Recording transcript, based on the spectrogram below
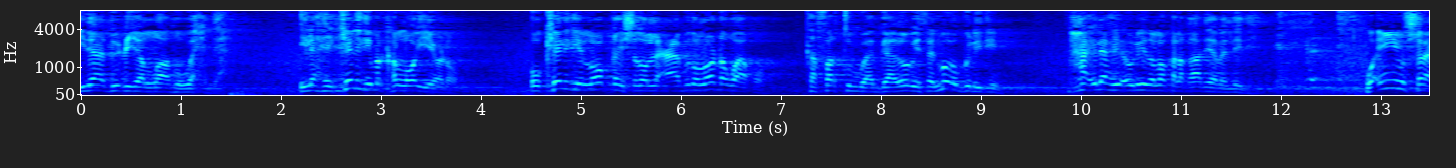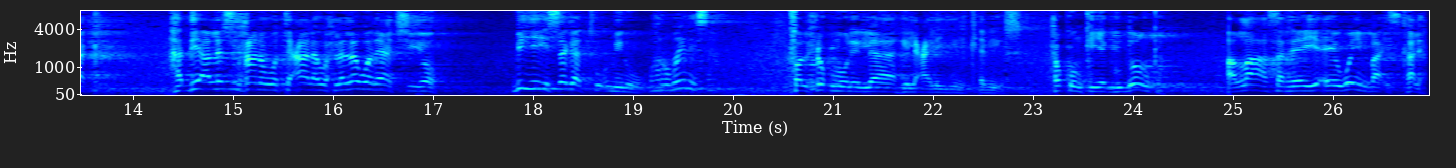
Idaa duciya allaahu waxdah ilaahay keligii marka loo yeedho oo keligii loo qayshado la caabudo loo dhawaaqo kafartum waa gaaloobaysaan ma ogolidiin maxaa ilaahay awliyada loo kala qaadayaa baad leedihi. Wain yushrak haddii alle subxaanahu wa tacaala wax lala wadaajiyo bihi isaga tu'minuu waa rumaynaysaa? Falxukmu lilaahi alcaliyi alkabiir. Xukunka iyo guddoonka allaha sarreeye ee weyn baa iska leh.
